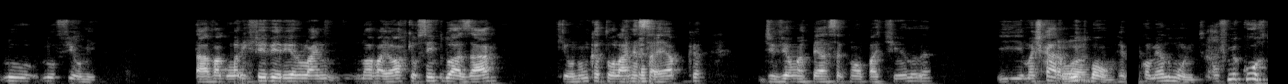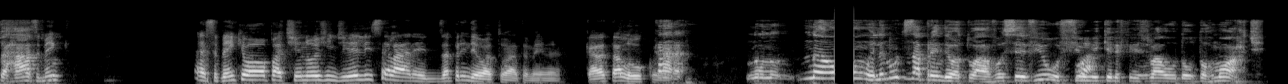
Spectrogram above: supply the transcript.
no, no filme. Tava agora em fevereiro lá em Nova York, eu sempre dou azar, que eu nunca tô lá nessa época, de ver uma peça com o Al Pacino, né? E, mas, cara, Boa. muito bom, recomendo muito. É um filme curto, é Ah, se rápido. bem que... É, se bem que o Alpatino hoje em dia, ele, sei lá, né? ele Desaprendeu a atuar também, né? O cara tá louco, né? Não, não, não, ele não desaprendeu a atuar. Você viu o filme Ué. que ele fez lá, o Doutor Morte?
